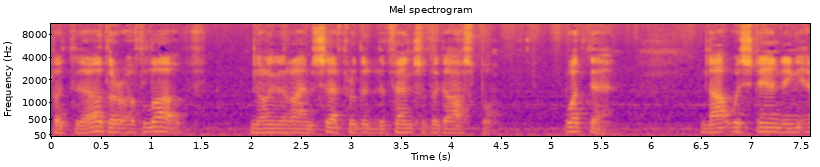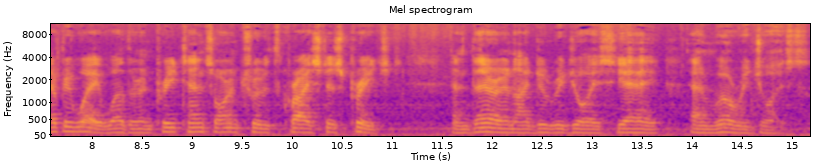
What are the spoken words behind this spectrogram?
but the other of love, knowing that I am set for the defense of the gospel. What then? Notwithstanding every way, whether in pretense or in truth, Christ is preached, and therein I do rejoice, yea, and will rejoice.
